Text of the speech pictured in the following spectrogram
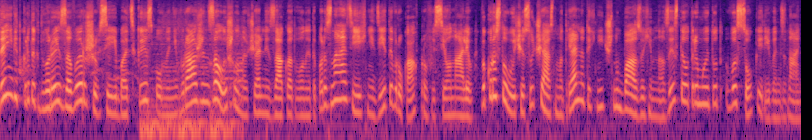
День відкритих дверей завершився, і батьки, сповнені вражень, залишили навчальний заклад. Вони тепер знають, їхні діти в руках професіоналів. Використовуючи сучасну матеріально-технічну базу, гімназисти отримують тут високий рівень знань.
